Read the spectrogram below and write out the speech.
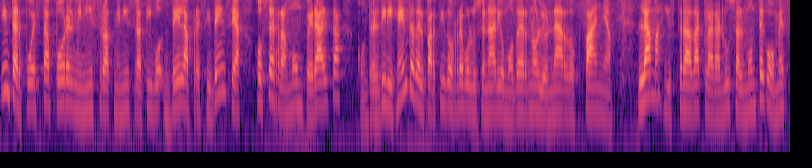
interpuesta por el ministro administrativo de la presidencia, José Ramón Peralta, contra el dirigente del Partido Revolucionario Moderno, Leonardo Faña. La magistrada Clara Luz Almonte Gómez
